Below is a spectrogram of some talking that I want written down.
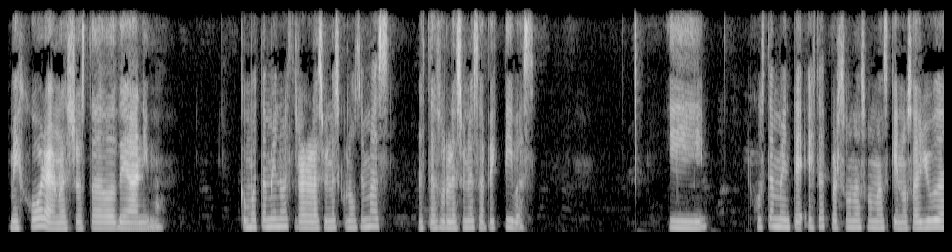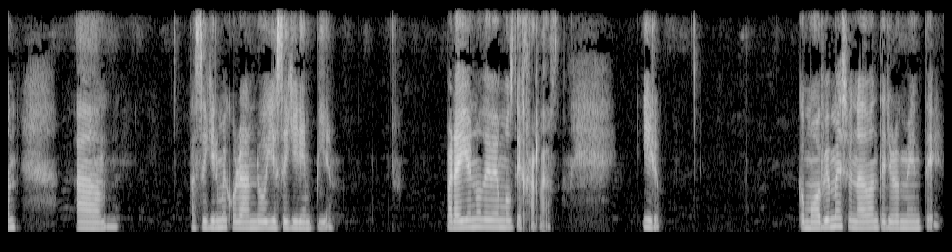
mejoran nuestro estado de ánimo, como también nuestras relaciones con los demás, nuestras relaciones afectivas. Y justamente estas personas son las que nos ayudan a a seguir mejorando y a seguir en pie. Para ello no debemos dejarlas ir. Como había mencionado anteriormente,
